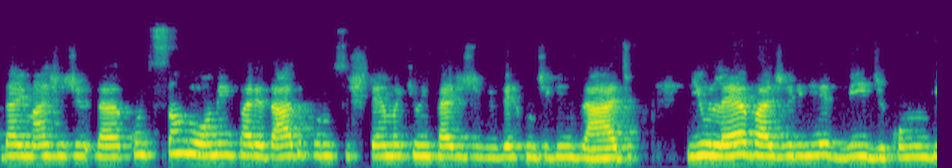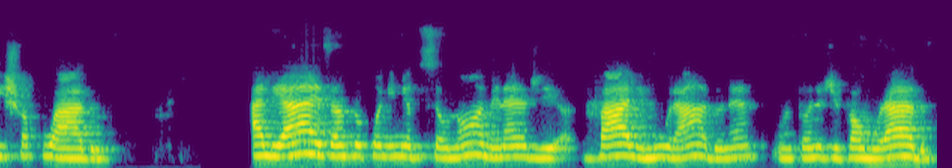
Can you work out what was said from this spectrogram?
da imagem de, da condição do homem emparedado por um sistema que o impede de viver com dignidade, e o leva a agir em revide, como um bicho acuado. Aliás, a antroponímia do seu nome, né, de Vale Murado, né, o Antônio de Val Murado,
